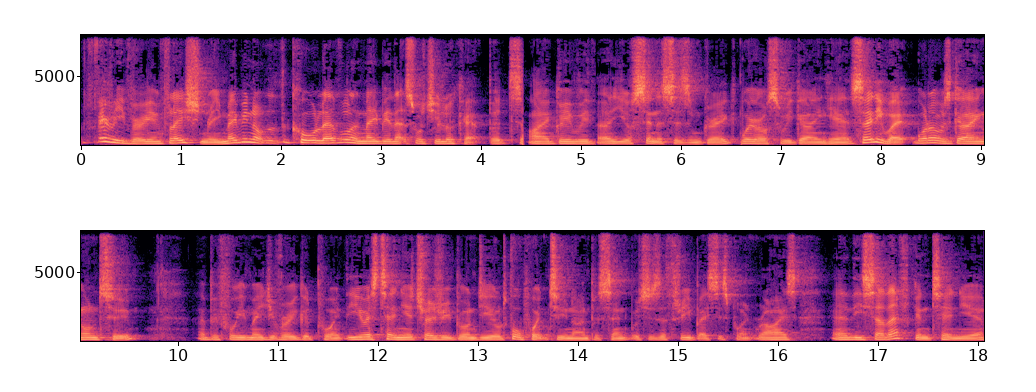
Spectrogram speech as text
very, very inflationary. Maybe not at the core level, and maybe that's what you look at. But I agree with uh, your cynicism, Greg. Where else are we going here? So, anyway, what I was going on to uh, before you made your very good point. The US 10 year Treasury bond yield 4.29%, which is a three basis point rise. And the South African 10 year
